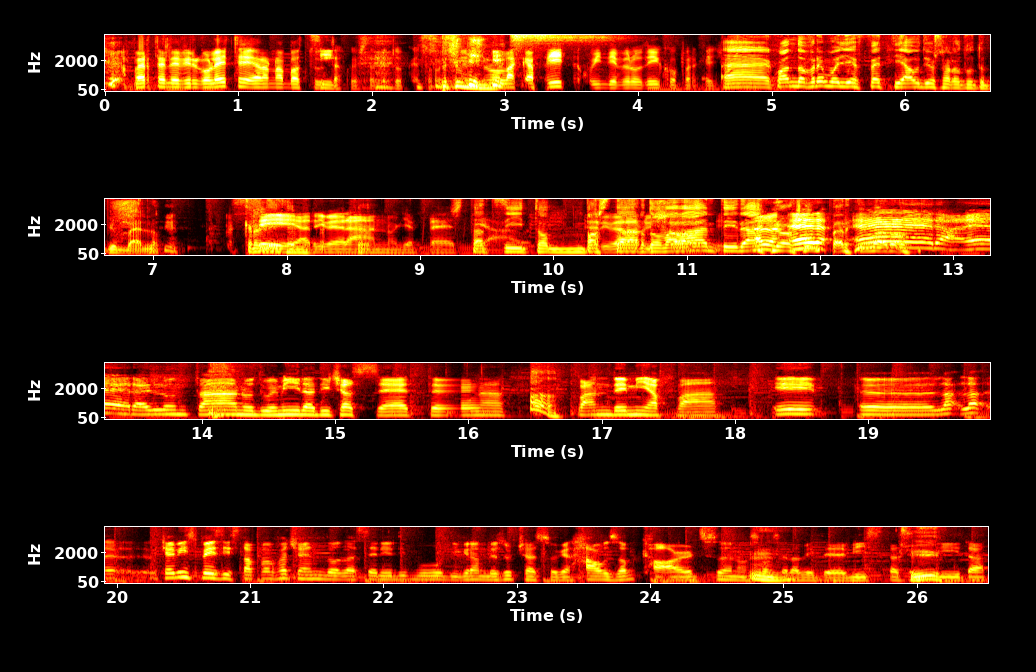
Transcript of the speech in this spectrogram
eh, aperte le virgolette, era una battuta Sì. questa del doppiatore. Nessuno l'ha capito, quindi ve lo dico perché... Eh, quando avremo gli effetti audio sarà tutto più bello. sì, credetemi. arriveranno gli effetti. Sta audio. zitto, bastardo, va avanti, dai, Allora, era, era, era il lontano 2017, una Ah, pandemia fa. E eh, la- la- eh, Kevin Spacey stava facendo la serie tv di grande successo che è House of Cards. Non so Mm. se l'avete vista, Sì. sentita.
